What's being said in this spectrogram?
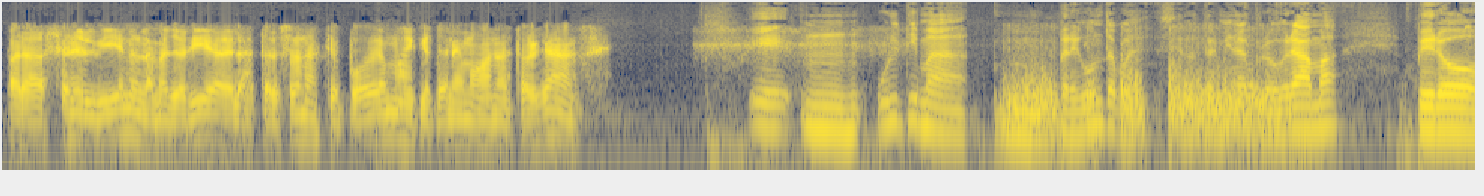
para hacer el bien a la mayoría de las personas que podemos y que tenemos a nuestro alcance. Eh, mm, última pregunta, pues se nos termina el programa, pero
